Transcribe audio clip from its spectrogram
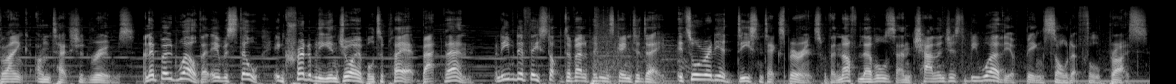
blank untextured rooms, and it bode well that it was still incredibly enjoyable to play it back then. And even if they stopped developing this game today, it's already a decent experience with enough levels and challenges to be worthy of being sold at full price.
